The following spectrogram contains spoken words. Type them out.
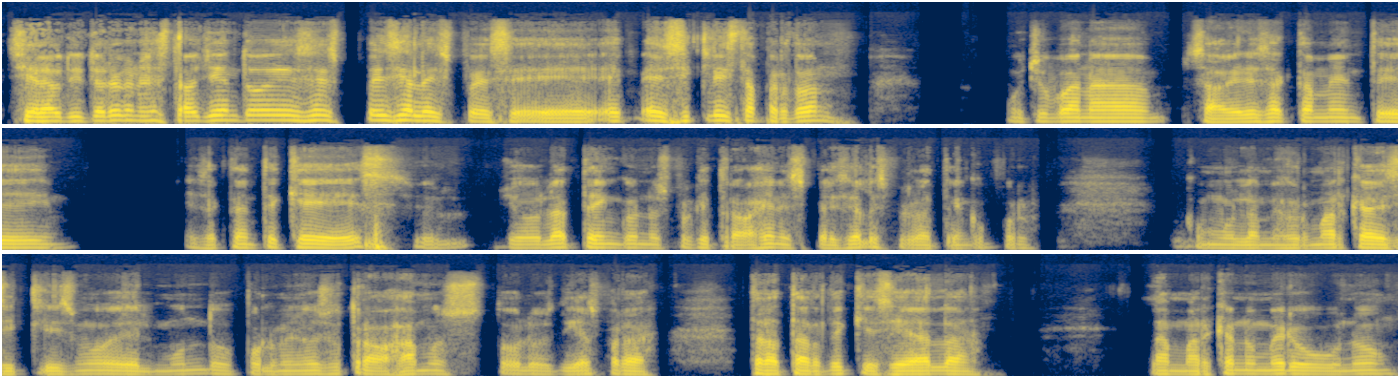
si el auditorio que nos está oyendo es Specialized, pues eh, es ciclista, perdón. Muchos van a saber exactamente exactamente qué es. Yo, la tengo, no es porque trabaje en especiales, pero la tengo por como la mejor marca de ciclismo del mundo. Por lo menos eso trabajamos todos los días para tratar de que sea la, la marca número uno,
